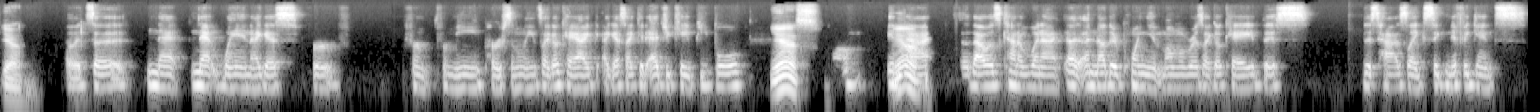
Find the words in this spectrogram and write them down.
Yeah. So it's a net net win i guess for for for me personally. It's like, okay, I, I guess I could educate people. Yes. You know, in yeah. that. So that was kind of when I another poignant moment where it's like, okay, this this has like significance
